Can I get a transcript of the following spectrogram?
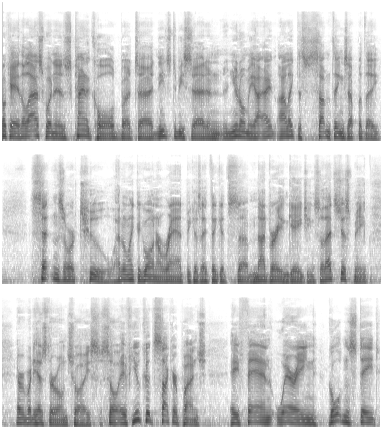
Okay, the last one is kind of cold, but uh, it needs to be said. And, and you know me, I, I like to sum things up with a sentence or two. I don't like to go on a rant because I think it's um, not very engaging. So that's just me. Everybody has their own choice. So if you could sucker punch a fan wearing Golden State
